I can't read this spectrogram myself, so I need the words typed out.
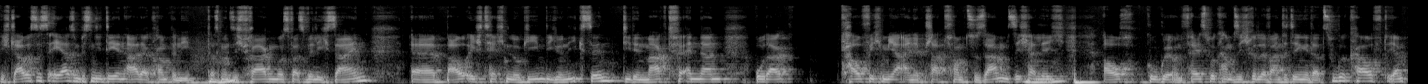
Ich glaube, es ist eher so ein bisschen die DNA der Company, dass mhm. man sich fragen muss, was will ich sein? Äh, baue ich Technologien, die unique sind, die den Markt verändern oder kaufe ich mir eine Plattform zusammen. Sicherlich mhm. auch Google und Facebook haben sich relevante Dinge dazu gekauft. Ja?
